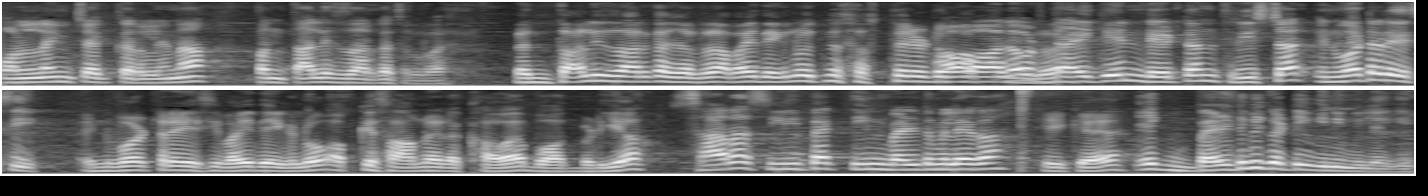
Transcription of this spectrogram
ऑनलाइन चेक कर लेना पैंतालीस हज़ार का चल रहा है। पैंतालीस हज़ार का चल रहा है। भाई देख लो इतने सस्ते रेटों। डाइकिन डेटन three star inverter AC inverter AC भाई देख लो आपके सामने रखा हुआ है बहुत बढ़िया। सारा सील पैक तीन बेल्ट मिलेगा। ठीक है। एक बेल्ट भी कटी हुई नहीं मिलेगी।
